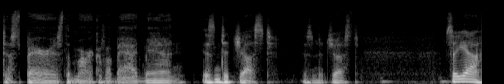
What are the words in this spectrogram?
despair is the mark of a bad man. Isn't it just? Isn't it just? So, yeah,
